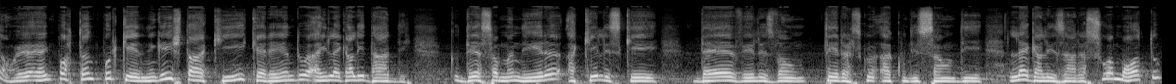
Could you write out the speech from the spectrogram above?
Não, é, é importante porque ninguém está aqui querendo a ilegalidade. Dessa maneira, aqueles que devem, eles vão ter a, a condição de legalizar a sua moto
